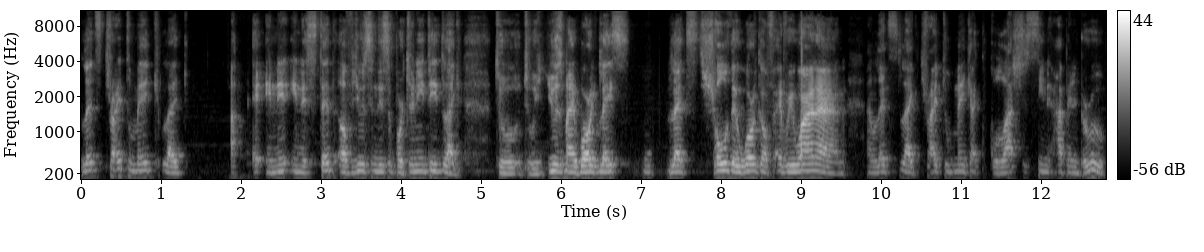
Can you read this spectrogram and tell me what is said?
let's try to make like uh, in, in instead of using this opportunity like to to use my work let's show the work of everyone and and let's like try to make a collage scene happen in Peru.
